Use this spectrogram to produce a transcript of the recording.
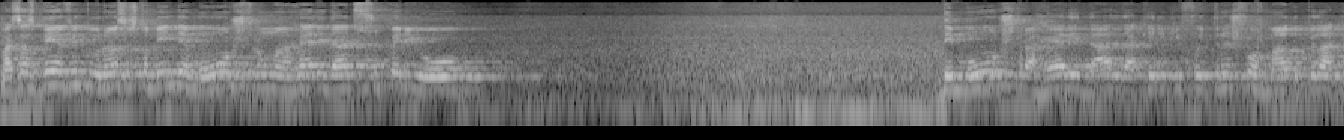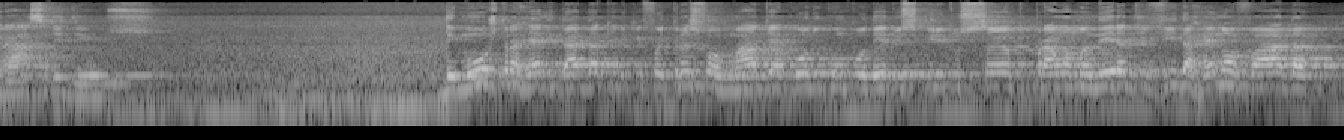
Mas as bem-aventuranças também demonstram uma realidade superior demonstra a realidade daquele que foi transformado pela graça de Deus. Demonstra a realidade daquele que foi transformado de acordo com o poder do Espírito Santo para uma maneira de vida renovada,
